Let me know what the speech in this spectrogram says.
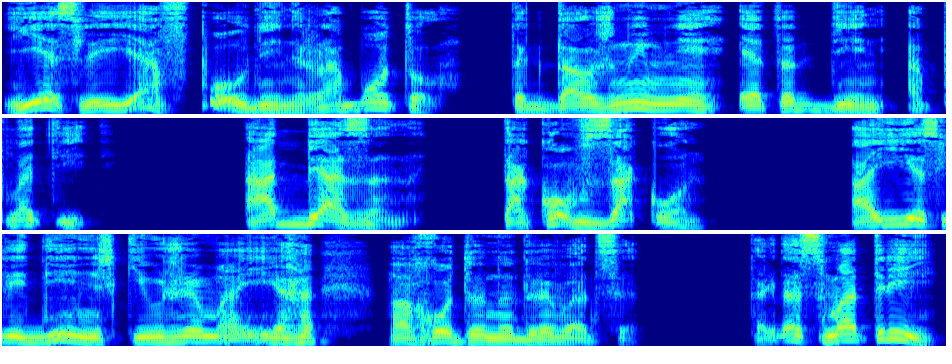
Если я в полдень работал, так должны мне этот день оплатить. Обязаны. Таков закон. А если денежки уже мои, охота надрываться, тогда смотри,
